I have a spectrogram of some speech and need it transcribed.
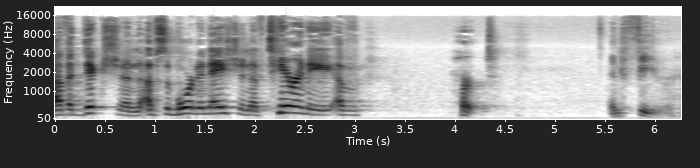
of addiction, of subordination, of tyranny, of hurt and fear.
